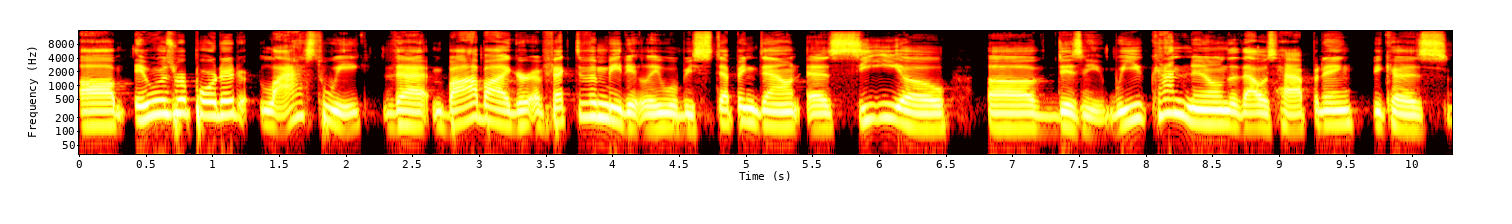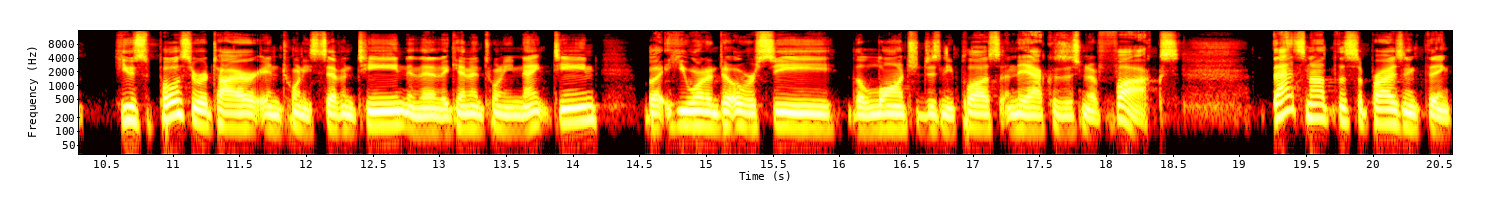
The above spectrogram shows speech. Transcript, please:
Um, it was reported last week that Bob Iger, effective immediately, will be stepping down as CEO of Disney. We kind of known that that was happening because he was supposed to retire in 2017 and then again in 2019, but he wanted to oversee the launch of Disney Plus and the acquisition of Fox. That's not the surprising thing.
